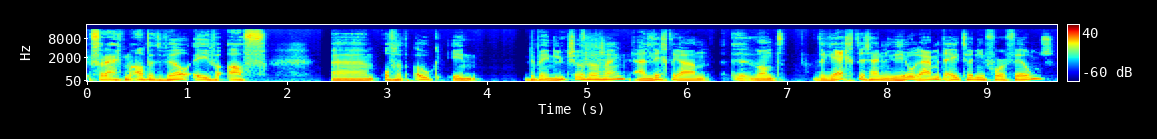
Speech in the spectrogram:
vraag ik me altijd wel even af ehm, of dat ook in de Benelux zo zal zijn. Ja, het ligt eraan. eh, want de rechten zijn nu heel raar met A24 films.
